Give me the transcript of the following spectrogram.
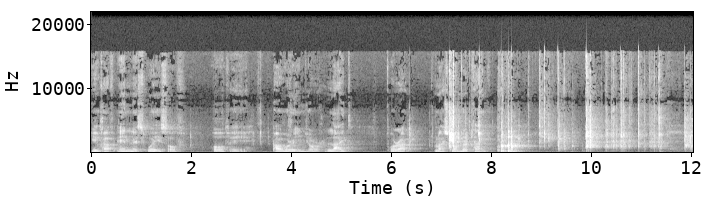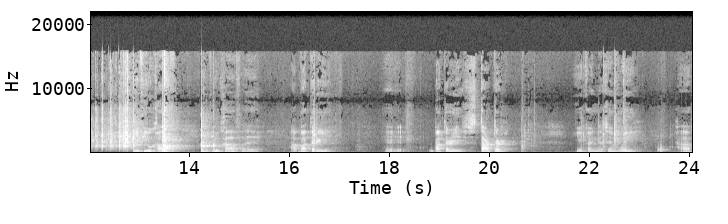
you have endless ways of of uh, powering your light for a much longer time. If you have if you have a, a battery a battery starter, you can the same way have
